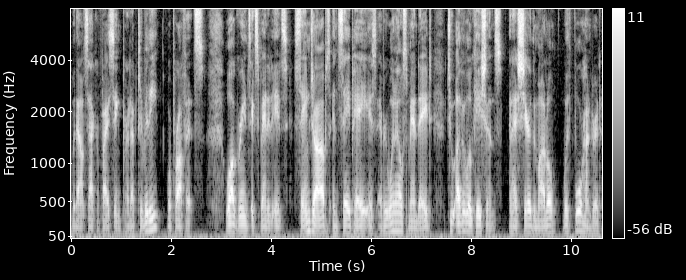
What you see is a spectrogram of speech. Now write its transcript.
without sacrificing productivity or profits. Walgreens expanded its same jobs and say pay as everyone else mandate to other locations and has shared the model with 400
